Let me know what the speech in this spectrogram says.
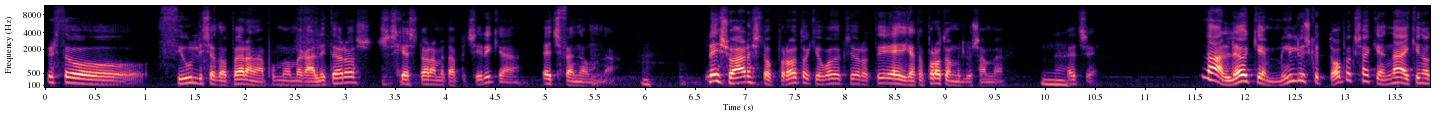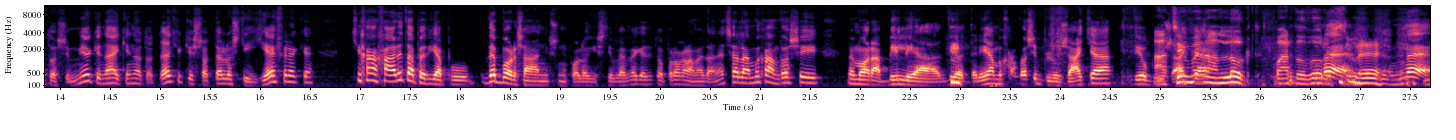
ήρθε ο Θιούλης εδώ πέρα, να πούμε, ο μεγαλύτερος, σε σχέση τώρα με τα πιτσιρίκια, έτσι φαινόμουν. Λέει, σου άρεσε το πρώτο και εγώ δεν ξέρω τι. Ε, για το πρώτο μιλούσαμε. Ναι. Έτσι. Να, λέω και μίλιος και το έπαιξα και να εκείνο το σημείο και να εκείνο το τέτοιο και στο τέλος τη γέφυρα και, και είχαν χαρεί τα παιδιά που δεν μπόρεσαν να ανοίξουν υπολογιστή βέβαια γιατί το πρόγραμμα ήταν έτσι αλλά μου είχαν δώσει μεμορabilia δύο-τρία, μου είχαν δώσει μπλουζάκια, δύο μπλουζάκια. Achievement unlocked. Πάρ το δώρο Ναι, σου. Ναι. ναι.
